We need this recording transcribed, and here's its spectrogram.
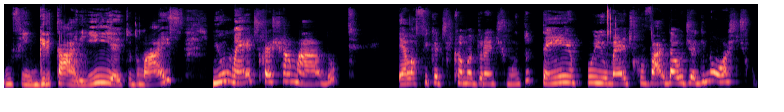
enfim, gritaria e tudo mais. E o médico é chamado. Ela fica de cama durante muito tempo e o médico vai dar o diagnóstico.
